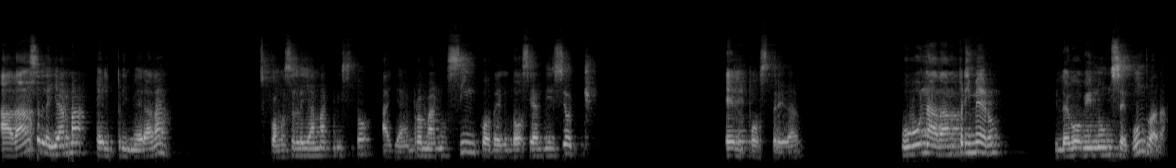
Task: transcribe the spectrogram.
Adán se le llama el primer Adán. ¿Cómo se le llama a Cristo? Allá en Romanos 5, del 12 al 18. El postrer Hubo un Adán primero y luego vino un segundo Adán.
